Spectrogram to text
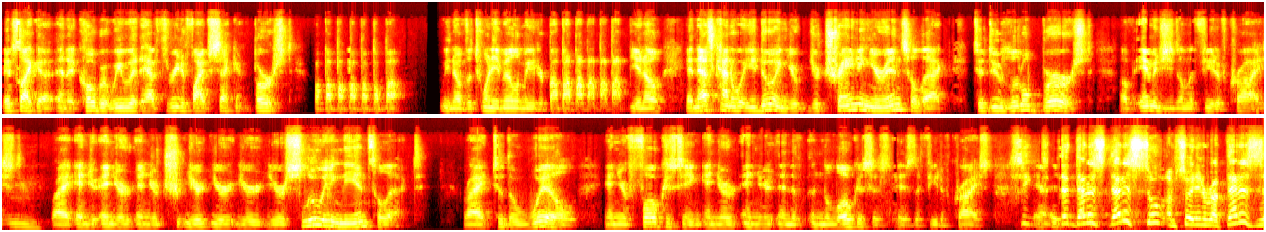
it's like a, in a cobra, we would have three to five second burst, you know, the 20 millimeter, bop, bop, bop, bop, bop, you know, and that's kind of what you're doing. You're, you're training your intellect to do little bursts of images on the feet of Christ, mm. right? And you're, and you're, and you're, you're, you're, you're, you're slewing the intellect, right, to the will, and you're focusing, and you're, and you're, and the, and the locus is, is the feet of Christ. See, that, that is, that is so, I'm sorry to interrupt. That is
